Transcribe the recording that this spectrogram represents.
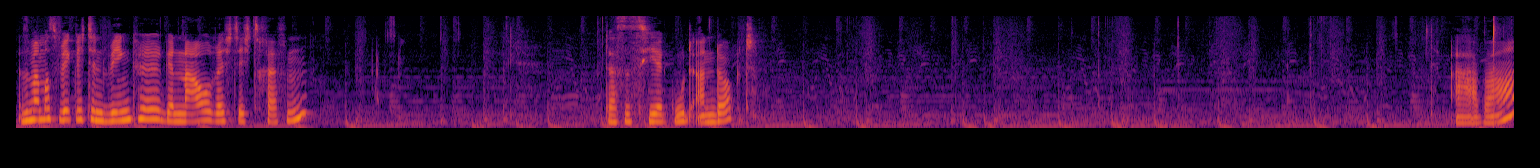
Also man muss wirklich den Winkel genau richtig treffen, dass es hier gut andockt. Aber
